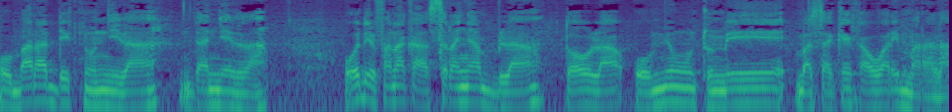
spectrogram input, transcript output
o baara de tun nila daniel la o de fana ka siranya bila tɔɔw la o minnu tun bɛ masakɛ ka wari mara la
